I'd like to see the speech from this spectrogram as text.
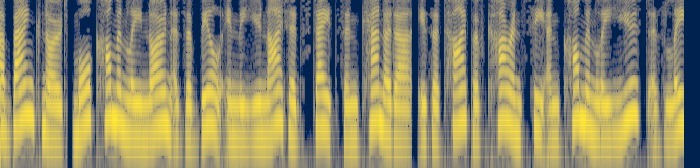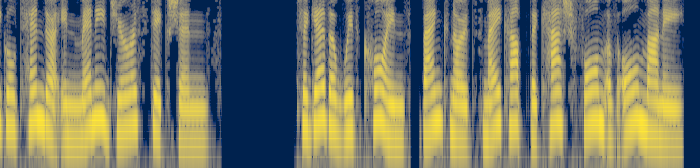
A banknote more commonly known as a bill in the United States and Canada is a type of currency and commonly used as legal tender in many jurisdictions. Together with coins, banknotes make up the cash form of all money.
